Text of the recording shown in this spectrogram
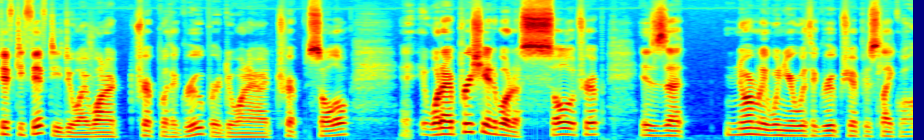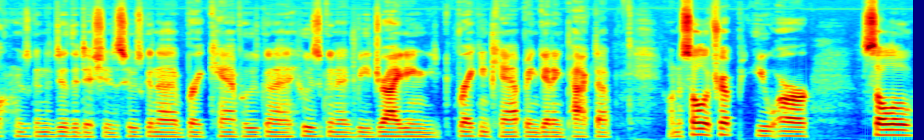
50-50 do i want to trip with a group or do i want to trip solo? Eh, what i appreciate about a solo trip is that normally when you're with a group trip it's like well who's going to do the dishes? Who's going to break camp? Who's going to who's going to be dragging breaking camp and getting packed up on a solo trip you are solo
